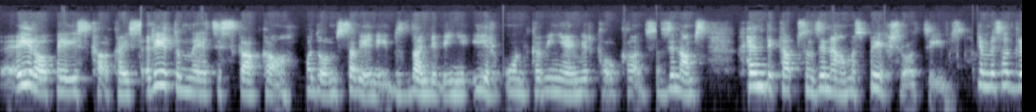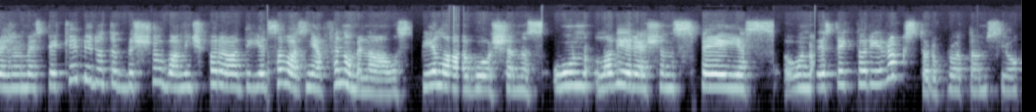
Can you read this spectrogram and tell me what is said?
eiropeiskākais, rietumnieciskākā padomju savienības daļa viņi ir un ka viņiem ir kaut kāds zināms handikaps un zināmas priekšrocības. Ja mēs atgriežamies pie Kevina, tad bez šaubām viņš parādīja savā ziņā fenomenālas pielāgošanas un lavierēšanas spējas un, es teiktu, arī raksturu, protams, jo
